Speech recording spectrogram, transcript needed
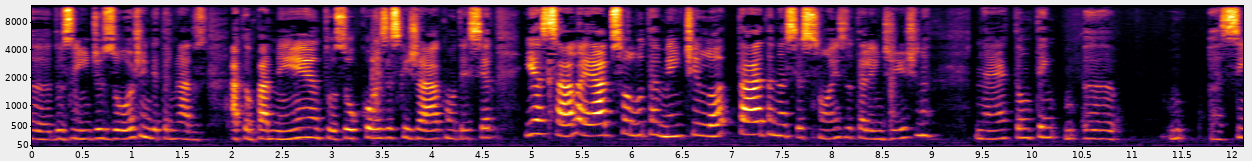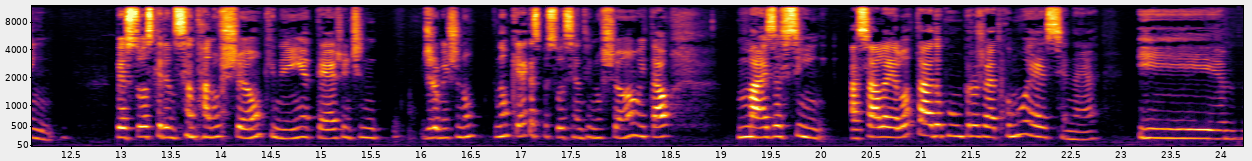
uh, dos índios hoje em determinados acampamentos ou coisas que já aconteceram. E a sala é absolutamente lotada nas sessões do teleindígena, né? Então tem, uh, assim, pessoas querendo sentar no chão, que nem até a gente geralmente não, não quer que as pessoas sentem no chão e tal. Mas, assim, a sala é lotada com um projeto como esse, né? E,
